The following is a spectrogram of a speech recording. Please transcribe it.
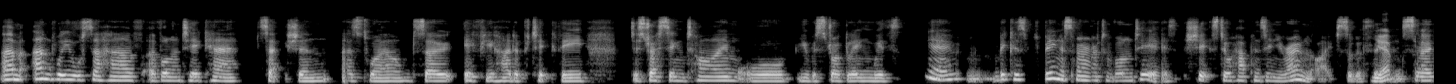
Um, and we also have a volunteer care section as well. So if you had a particularly distressing time or you were struggling with, you know, because being a Samaritan volunteer, shit still happens in your own life, sort of thing. Yep. So,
